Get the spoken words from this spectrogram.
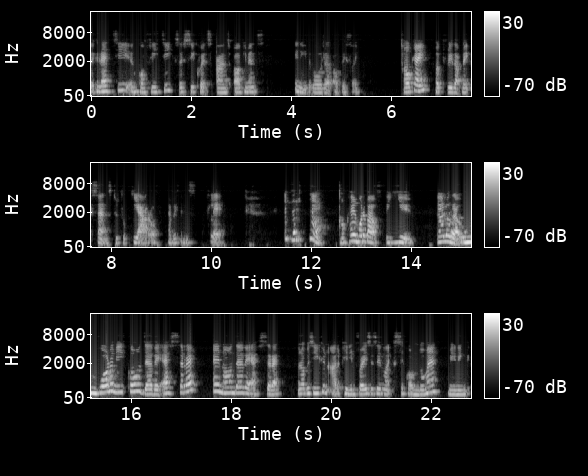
segreti and conflitti, so secrets and arguments, in either order, obviously. Okay, hopefully that makes sense. Tutto chiaro, everything's clear. E per te, okay, and what about for you? Allora, un buon amico deve essere e non deve essere. And obviously you can add opinion phrases in like secondo me, meaning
